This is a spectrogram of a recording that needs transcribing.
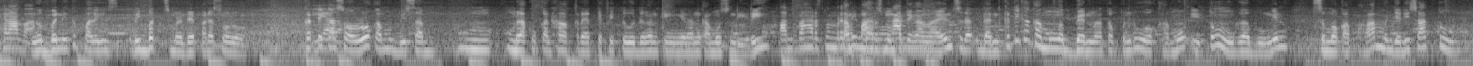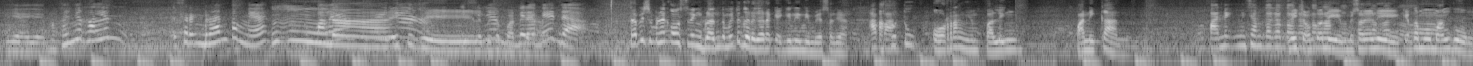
Kenapa? Ngeband itu paling ribet sebenarnya daripada solo. Ketika Iya. solo kamu bisa mm, melakukan hal kreatif itu dengan keinginan kamu sendiri Tanpa harus tanpa harus mempertimbangkan mempertimbangkan lain sedang- dan ketika kamu ngeband ataupun duo kamu itu menggabungin semua kepala menjadi satu Iya iya, makanya kalian sering berantem ya. Kepalanya nah kayaknya itu sih lebih tepatnya Beda-beda. tapi sebenarnya kalau sering berantem itu gara-gara kayak gini nih misalnya Apa? aku tuh orang yang paling panikan Panik nih contoh-contoh. nih contoh nih misalnya nih kita mau manggung.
